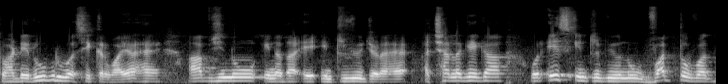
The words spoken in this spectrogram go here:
ਤੁਹਾਡੇ ਰੂਬਰੂ ਅਸੀਂ ਕਰਵਾਇਆ ਹੈ। ਆਪ ਜੀ ਨੂੰ ਇਹਨਾਂ ਦਾ ਇਹ ਇੰਟਰਵਿਊ ਜਿਹੜਾ ਹੈ, ਅੱਛਾ ਲੱਗੇਗਾ ਔਰ ਇਸ ਇੰਟਰਵਿਊ ਨੂੰ ਵੱਧ ਤੋਂ ਵੱਧ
